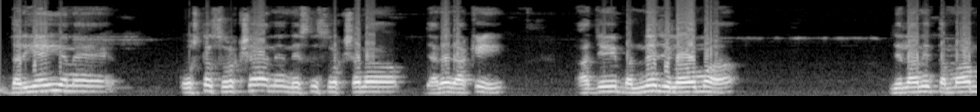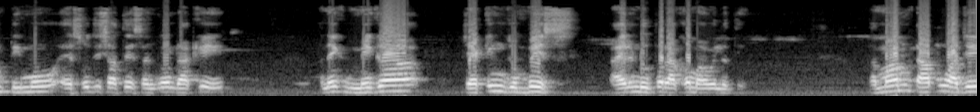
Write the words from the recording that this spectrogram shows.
દરિયાઈ અને કોસ્ટલ સુરક્ષા અને નેશનલ સુરક્ષાના ધ્યાને રાખી આજે બંને જિલ્લાઓમાં જિલ્લાની તમામ ટીમો એસઓજી સાથે સંકલન રાખી અને એક મેગા ચેકિંગ ઝુંબેશ આઇલેન્ડ ઉપર રાખવામાં આવેલ હતી. તમામ ટાપુ આજે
